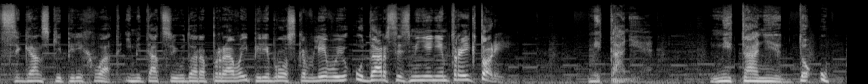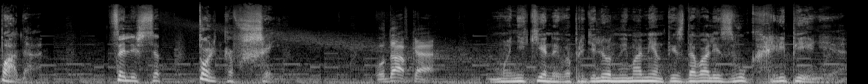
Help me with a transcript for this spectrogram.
Цыганский перехват, имитация удара правой, переброска в левую, удар с изменением траектории. Метание. Метание до упада. Целишься только в шею. Удавка. Манекены в определенный момент издавали звук хрипения.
